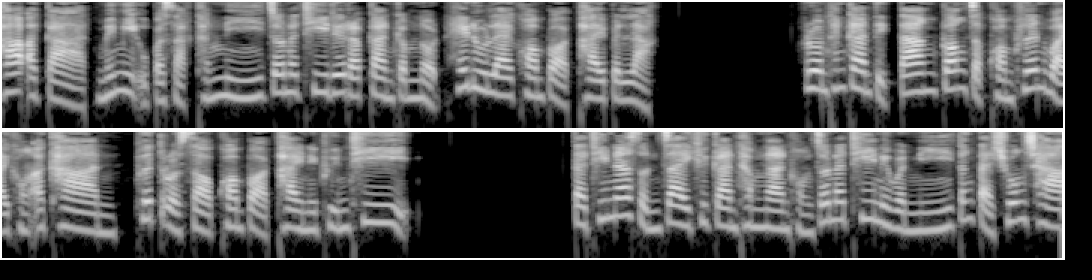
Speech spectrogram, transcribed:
ภาพอากาศ ไม่มีอุปสรรคทั้งนี้ เจ้าหน้าที่ได้รับการกำหนดให้ดูแลความปลอดภัยเป็นหลัก รวมทั้งการติดตั้งกล้องจับความเคลื่อนไหวของอาคาร เพื่อตรวจสอบความปลอดภัยในพื้นที่ แต่ที่น่าสนใจคือการทำงานของเจ้าหน้าที่ในวันนี้ตั้งแต่ช่วงเช้า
